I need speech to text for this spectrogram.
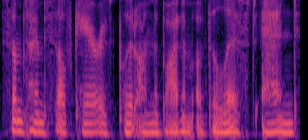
sometimes self care is put on the bottom of the list. And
